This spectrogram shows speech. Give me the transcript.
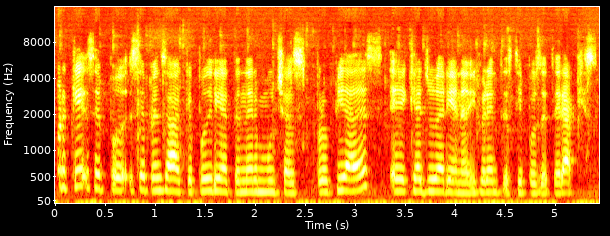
porque se, se pensaba que podría tener muchas propiedades eh, que ayudarían a diferentes tipos de terapias.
